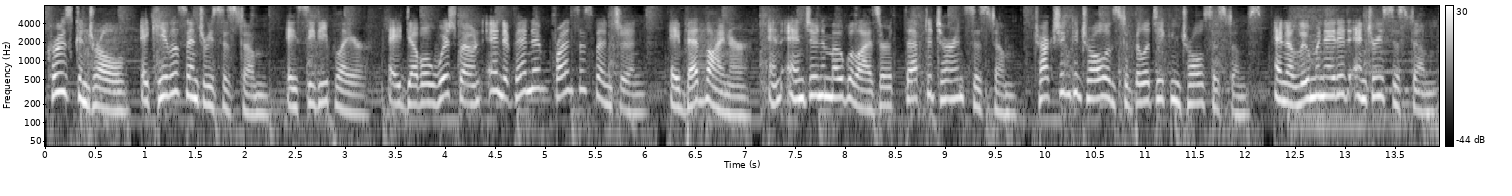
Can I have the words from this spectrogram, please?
cruise control, a keyless entry system, a CD player, a double wishbone independent front suspension, a bed liner, an engine immobilizer theft deterrent system, traction control and stability control systems, an illuminated entry system,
